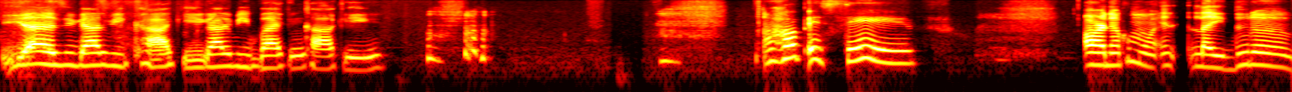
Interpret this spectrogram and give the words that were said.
Yes, you gotta be cocky. You gotta be black and cocky. I hope it's safe. All right, now come on and like do the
